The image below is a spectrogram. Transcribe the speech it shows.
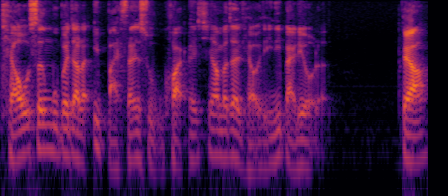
调升目标价了一百三十五块，哎，现在要不要再调一点？一百六了。对啊，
